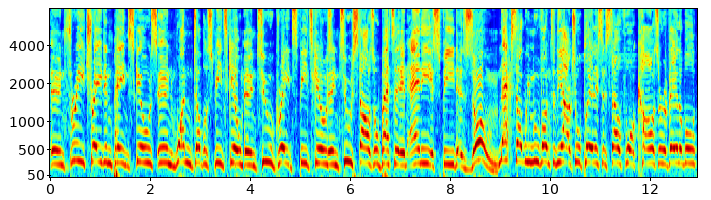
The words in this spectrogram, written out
earn three trade and paint skills, earn one double speed skill, earn two great speed skills, earn two stars or better in any speed zone. Next up, we move on to the actual playlist itself, what cars are available.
